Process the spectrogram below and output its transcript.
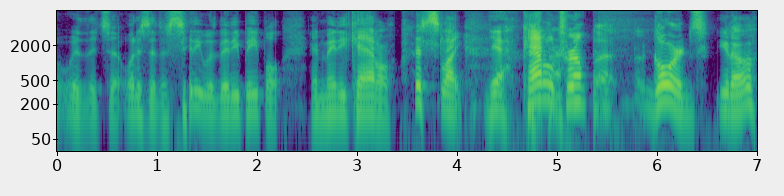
with it's a, what is it? A city with many people and many cattle. It's like Yeah. cattle trump uh, gourds, you know.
